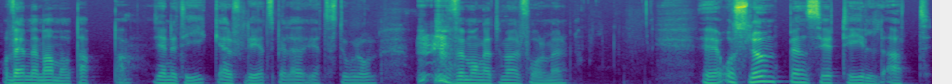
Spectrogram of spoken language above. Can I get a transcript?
och vem är mamma och pappa? Genetik, ärftlighet spelar jättestor roll för många tumörformer. Ehm, och slumpen ser till att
